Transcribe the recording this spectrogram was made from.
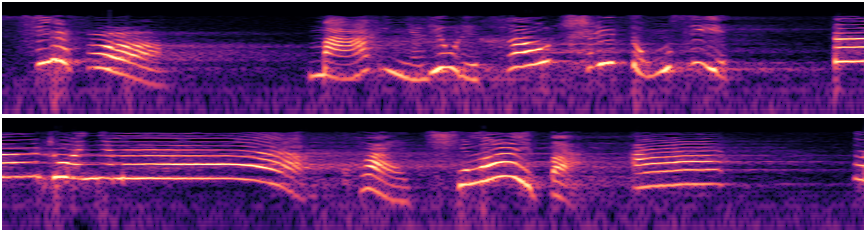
媳妇，妈给你留的好吃的东西等着你了，快起来吧！啊！哎，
